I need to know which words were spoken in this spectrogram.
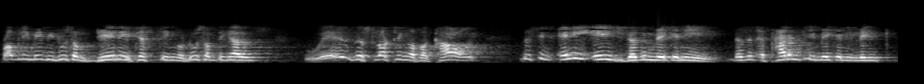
probably maybe do some DNA testing or do something else. Where is the slaughtering of a cow? This in any age doesn't make any, doesn't apparently make any link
